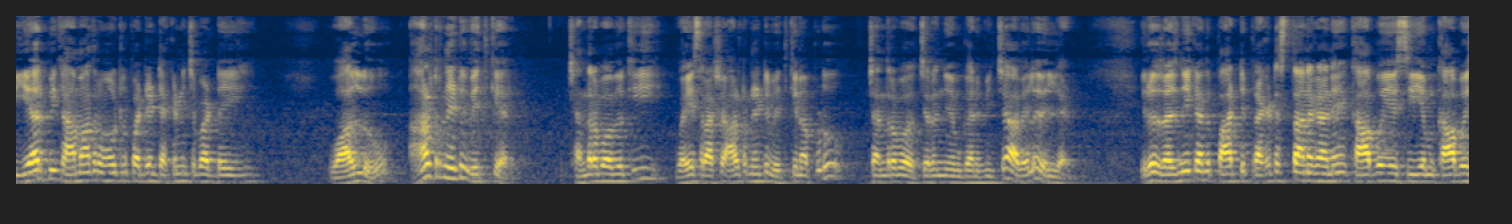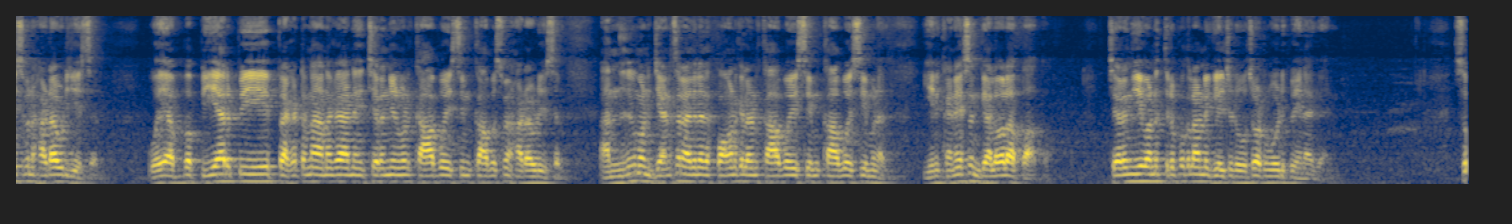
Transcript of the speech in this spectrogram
పిఆర్పికి ఆ మాత్రం ఓట్లు పడ్డంటే ఎక్కడి నుంచి పడ్డాయి? వాళ్ళు ఆల్టర్నేటివ్ వెతికారు. చంద్రబాబుకి వైఎస్ రాష్ట్ర ఆల్టర్నేటివ్ వెతికినప్పుడు చంద్రబాబు చిరంజీవి కనిపించి ఆ వేళ వెళ్ళాడు. ఈరోజు రజనీకాంత్ పార్టీ ప్రకటిస్తానగానే కాబోయే సీఎం కాబోయే సీఎం హడావుడి చేశారు. ఓ అబ్బా పీఆర్పీ ప్రకటన అనగానే చిరంజీవి కూడా కాబోయే సీఎం కాబోయే సీఎం హడావుడి చేశారు. అందుకే మన జనసేన అధినేత పవన్ కళ్యాణ్ కాబోయే సీఎం కాబోయే సీఎం అన్నారు. ఈయన కనీసం గెలవలా పాపం. చిరంజీవి అని తిరుపతిలో గెలిచాడు ఓ చోట ఓడిపోయినా కానీ సో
